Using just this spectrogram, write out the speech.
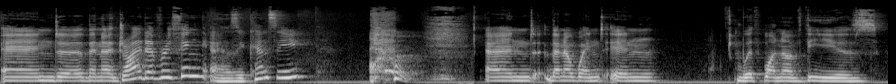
And uh, then I dried everything, as you can see. and then I went in with one of these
